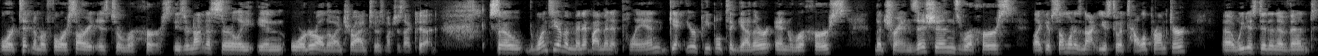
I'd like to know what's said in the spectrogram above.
or tip number four, sorry, is to rehearse. These are not necessarily in order, although I tried to as much as I could. So once you have a minute by minute plan, get your people together and rehearse the transitions, rehearse, like if someone is not used to a teleprompter, uh, we just did an event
